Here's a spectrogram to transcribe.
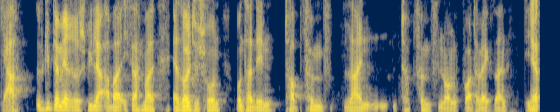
ja, es gibt ja mehrere Spieler, aber ich sag mal, er sollte schon unter den Top 5 sein, Top 5 Non-Quarterback sein, die ja.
